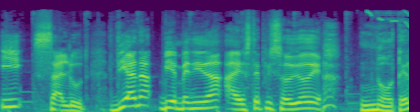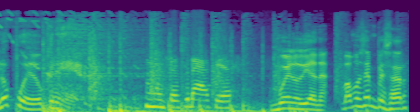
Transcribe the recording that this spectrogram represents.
y salud. Diana, bienvenida a este episodio de No te lo puedo creer. Muchas gracias. Bueno, Diana, vamos a empezar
